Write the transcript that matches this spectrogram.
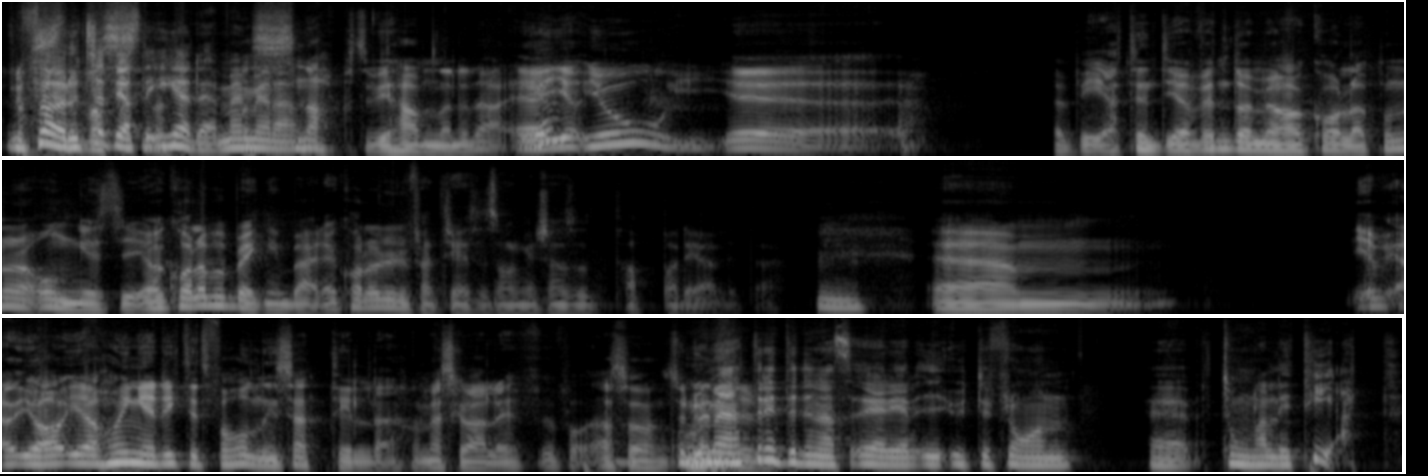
Nu förutsätter jag att det är det, men Vad menar... snabbt vi hamnade där. Ja. Eh, jo, eh, jag vet inte. Jag vet inte om jag har kollat på några ångest... Jag har kollat på Breaking Bad. Jag kollade ungefär tre säsonger, sen så tappade jag lite. Mm. Ehm, jag, jag, jag har ingen riktigt förhållningssätt till det, om jag ska vara ärlig. Alltså, Så du mäter inte dina serier utifrån eh, tonalitet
